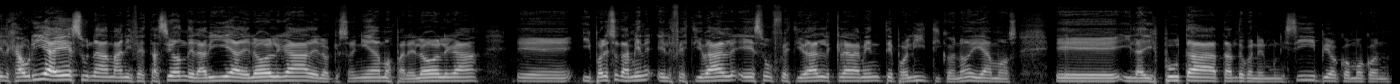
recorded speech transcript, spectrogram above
el Jauría es una manifestación de la vía del Olga, de lo que soñamos para el Olga, eh, y por eso también el festival es un festival claramente político, ¿no? Digamos, eh, y la disputa tanto con el municipio como con,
